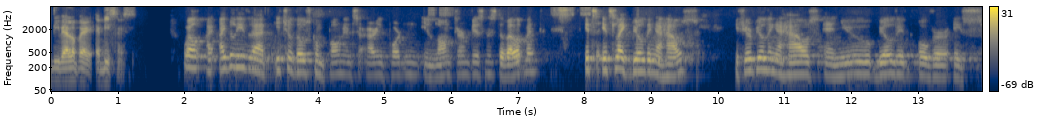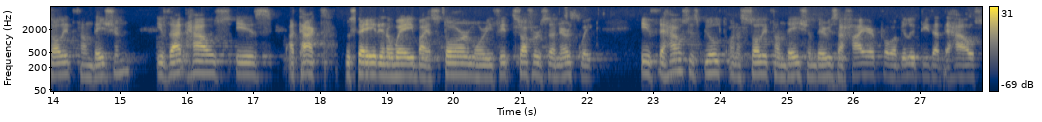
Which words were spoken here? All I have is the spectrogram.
develop a, a business? Well I, I, believe that each of those components are important in long-term business development. It's it's like building a house. If you're building a house and you build it over a solid foundation if that house is attacked to say it in a way, by a storm or if it suffers an earthquake, if the house is built on a solid foundation, there is a higher probability that the house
